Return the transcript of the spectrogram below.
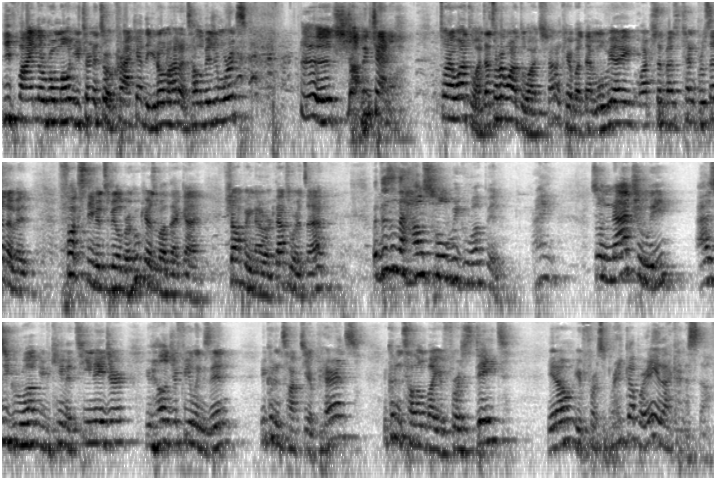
You find the remote, you turn into a crackhead that you don't know how the television works? Uh, shopping channel. That's what I want to watch. That's what I wanted to watch. I don't care about that movie. I watched the best 10% of it. Fuck Steven Spielberg. Who cares about that guy? Shopping Network. That's where it's at. But this is the household we grew up in, right? So naturally, as you grew up, you became a teenager. You held your feelings in. You couldn't talk to your parents. You couldn't tell them about your first date, you know, your first breakup, or any of that kind of stuff.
